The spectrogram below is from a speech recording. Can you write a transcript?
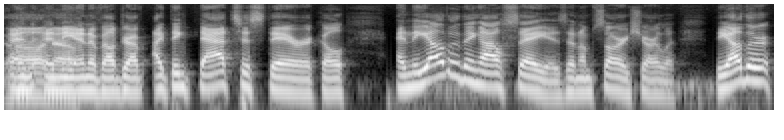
and, Oh, and the NFL draft. I think that's hysterical. And the other thing I'll say is, and I'm sorry, Charlotte. The other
